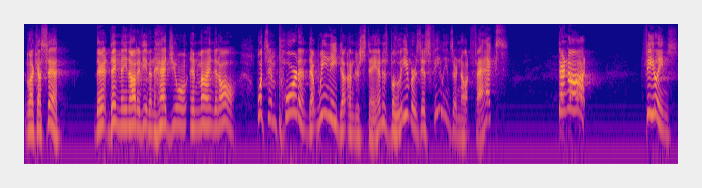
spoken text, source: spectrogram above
And like I said, they may not have even had you in mind at all. What's important that we need to understand as believers is feelings are not facts. They're not. Feelings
